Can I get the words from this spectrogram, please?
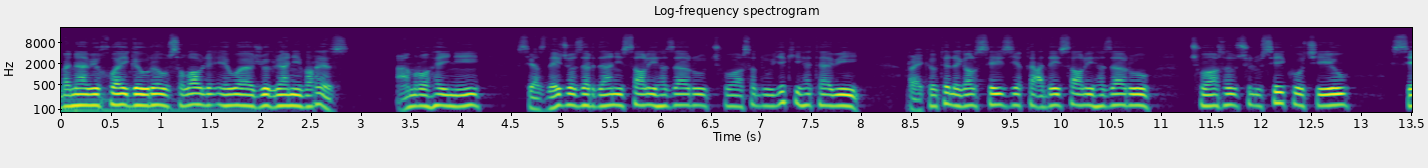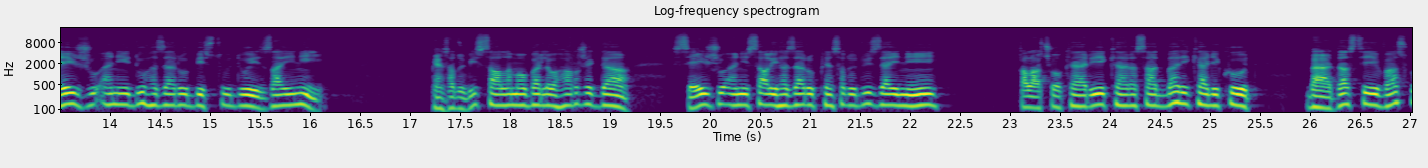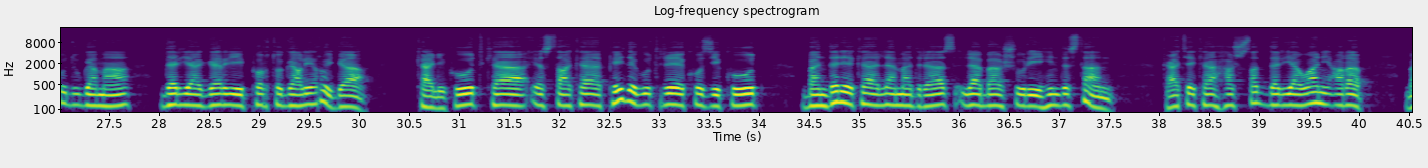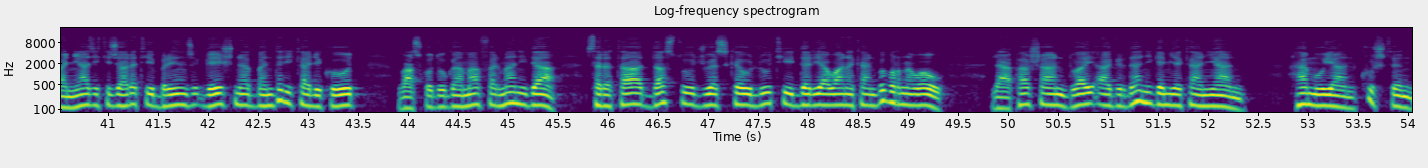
بە ناوی خوای گەورە و سڵاو لە ئێوە گوێگرانی بەڕێز ئەمڕۆ هەینی سێزدەی جۆزەردانی ساڵی 1401 هەتاوی ڕێکەوتە لەگەڵ سێزی قعدەی ساڵی 1440 کۆچی و سێ ژوئەنی 2022 زینی پێنج سەد و بیست ساڵ لەمەوبەر لە وەها ڕۆژێکدا، سێی ژوئەنی ساڵی هەزار و پێنج سەد و دوو زاینی، قەڵاچۆکاری کارەساتباری کالیکوت بە دەستی ڤاسکۆ دوگاما دەریاگەڕی پۆرتۆگالی ڕووی دا. کالیکوت کە ئێستاکە پێی دەگوترێ کۆزیکوت، بەندەرێکە لە مەدرەس لە باشووری هیندستان. کاتێک کە هەشت سەد دەریاوانی عەڕەب بە نیازی تیجارەتی برینج گەیشتنە بەندەری کالیکوت، ڤاسکۆ دو گاما فەرمانی دا سەرەتا دەست و گوێچکە و لووتی دەریاوانەکان ببڕنەوە و لە پاشان دوای ئاگردانی گەمییەکانیان هەموویان کوشتن.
